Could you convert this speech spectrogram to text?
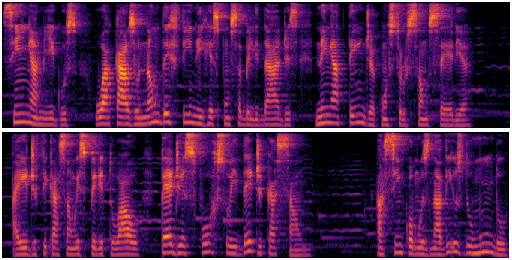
Sim, amigos, o acaso não define responsabilidades nem atende à construção séria. A edificação espiritual pede esforço e dedicação. Assim como os navios do mundo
